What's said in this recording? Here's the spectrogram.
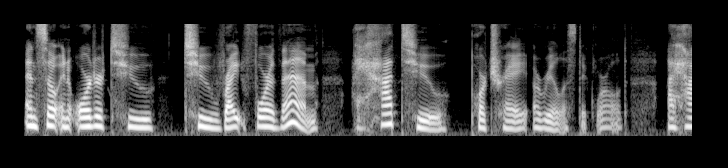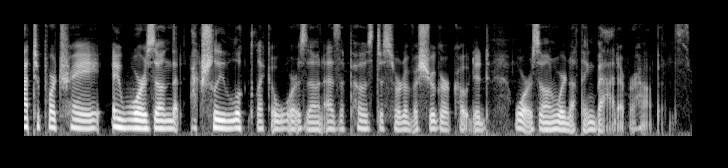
And so in order to to write for them, I had to portray a realistic world. I had to portray a war zone that actually looked like a war zone as opposed to sort of a sugar coated war zone where nothing bad ever happens.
